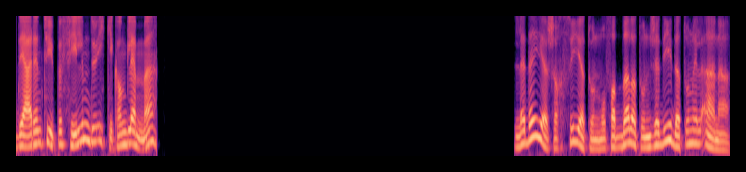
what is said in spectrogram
Det er en type film du ikke kan glemme. لدي شخصية مفضلة جديدة الآن.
